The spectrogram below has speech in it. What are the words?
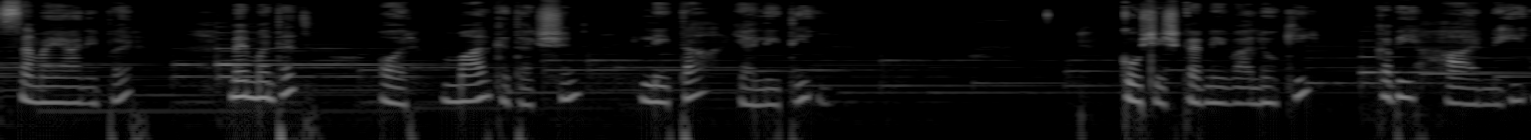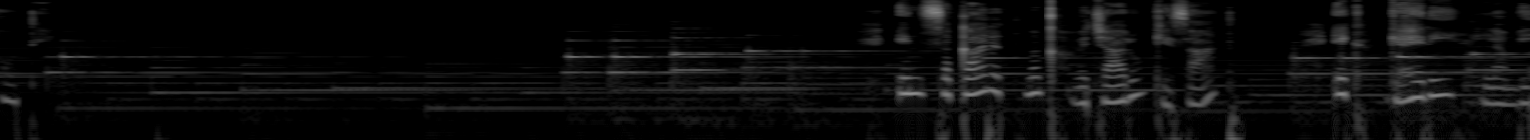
समय आने पर मैं मदद और मार्गदर्शन लेता या लेती हूँ। कोशिश करने वालों की कभी हार नहीं होती। इन सकारात्मक विचारों के साथ एक गहरी, लंबी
